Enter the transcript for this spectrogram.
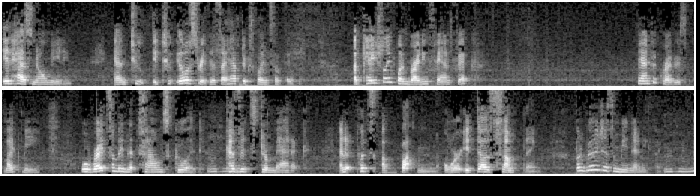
It has no meaning. And to it, to illustrate this, I have to explain something. Occasionally, when writing fanfic, fanfic writers like me will write something that sounds good mm-hmm. because it's dramatic and it puts a button or it does something, but it really doesn't mean anything. Mm-hmm.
